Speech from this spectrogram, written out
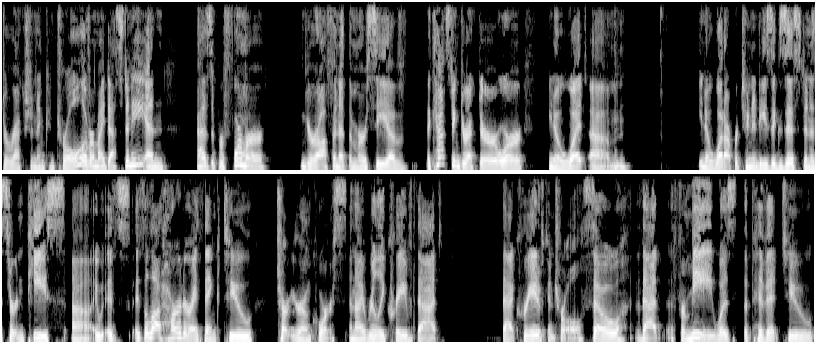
direction and control over my destiny. And as a performer, you're often at the mercy of the casting director or, you know, what, um, you know, what opportunities exist in a certain piece. Uh, it, it's, it's a lot harder, I think, to chart your own course. And I really craved that, that creative control. So that for me was the pivot to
